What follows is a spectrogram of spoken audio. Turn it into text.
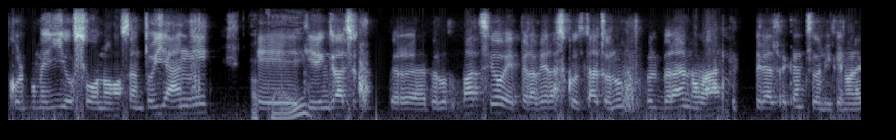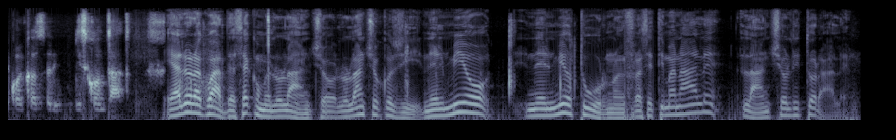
col nome Io sono Santo Ianni okay. e ti ringrazio per, per, lo spazio e per aver ascoltato non solo il brano ma anche tutte le altre canzoni che non è qualcosa di, di scontato. E allora guarda, sai come lo lancio? Lo lancio così, nel mio, nel mio turno infrasettimanale lancio Litorale.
